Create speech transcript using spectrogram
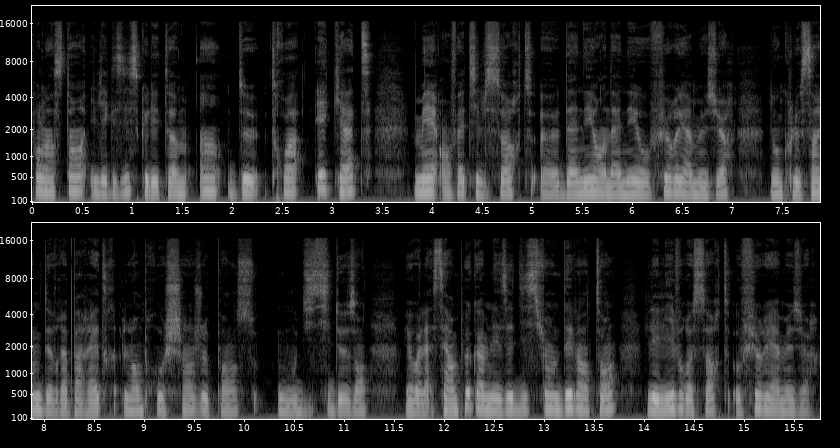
Pour l'instant, il existe que les tomes 1, 2, 3 et 4, mais en fait ils sortent euh, d'année en année au fur et à mesure. Donc le 5 devrait paraître l'an prochain, je pense, ou d'ici deux ans. Mais voilà, c'est un peu comme les éditions des 20 ans, les livres sortent au fur et à mesure.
